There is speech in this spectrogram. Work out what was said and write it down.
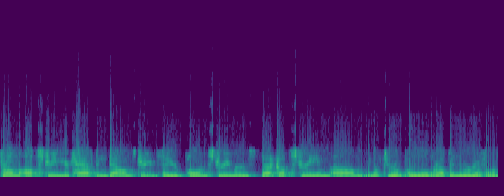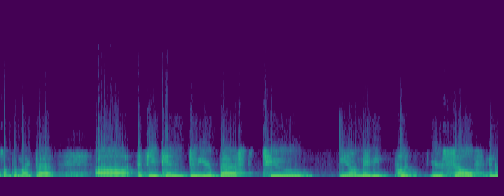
from upstream, you're casting downstream. So you're pulling streamers back upstream, um, you know, through a pool or up into a riffle or something like that. Uh, if you can do your best to, you know, maybe put yourself in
